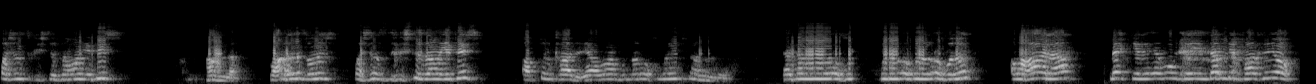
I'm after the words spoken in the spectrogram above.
başın sıkıştığı zaman yetiş, Hamza. Varlığınız sonuç, başın sıkıştığı zaman yetiş, Abdülkadir. Ya Allah bunları okumayı hiç anlamıyor. Ya sen bunları okudun, okudun, okudun, okudun. Ama hala Mekkeli Ebu Cehil'den bir farkı yok.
